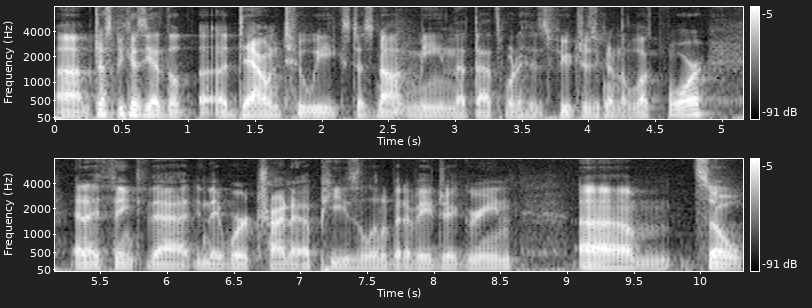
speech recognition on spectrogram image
um, just because he had the, a down two weeks does not mean that that's what his future is going to look for. And I think that they were trying to appease a little bit of AJ Green. Um, so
